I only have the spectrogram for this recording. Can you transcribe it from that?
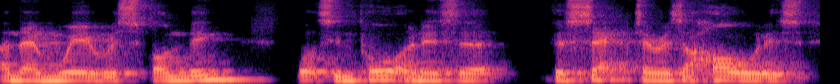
and then we're responding. What's important is that the sector as a whole is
